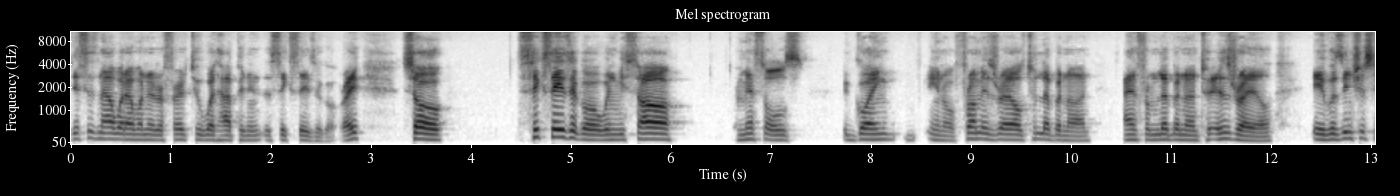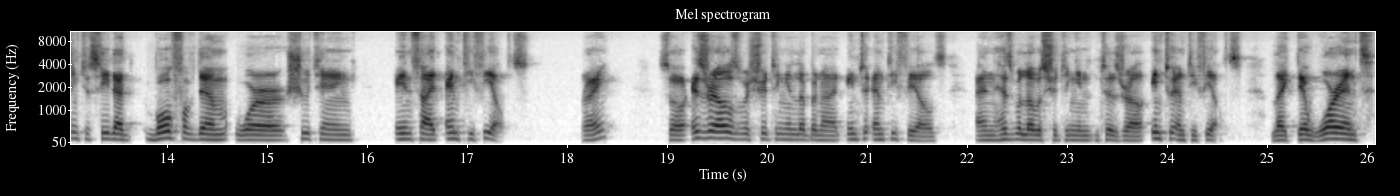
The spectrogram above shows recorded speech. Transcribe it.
this is now what I want to refer to what happened in six days ago, right? So six days ago, when we saw missiles going, you know, from Israel to Lebanon and from Lebanon to Israel, it was interesting to see that both of them were shooting inside empty fields, right? So Israel's was shooting in Lebanon into empty fields, and Hezbollah was shooting into Israel into empty fields. Like there weren't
